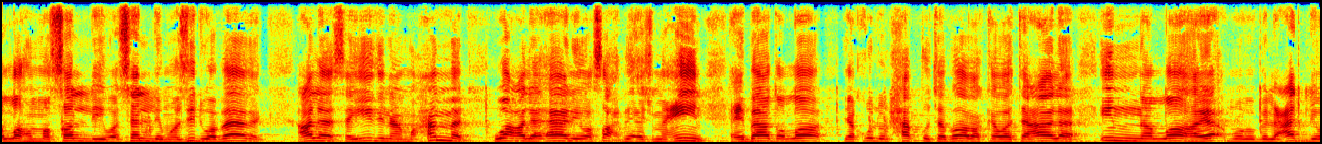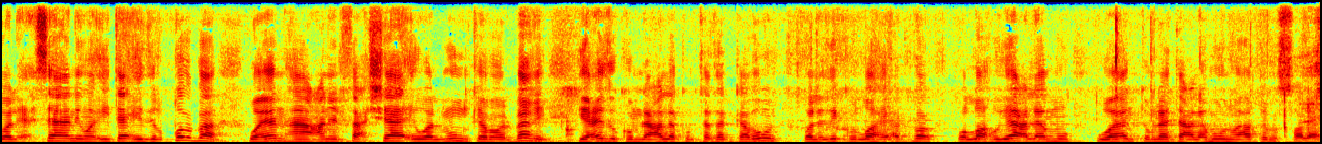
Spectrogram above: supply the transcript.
اللهم صل وسلم وزد وبارك على سيدنا محمد وعلى آله وصحبه أجمعين. عباد الله يقول الحق تبارك وتعالى إن الله يأمر بالعدل والإحسان وإيتاء ذي القربى وينهى عن الفحشاء والمنكر والبغي يعظكم لعلكم تذكرون. ولذكر الله أكبر. والله يعلم وأنتم لا تعلمون. واقم الصلاه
